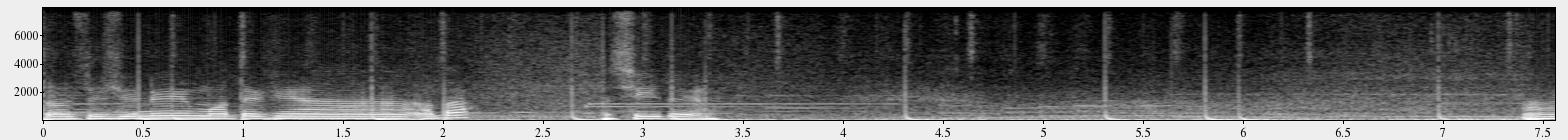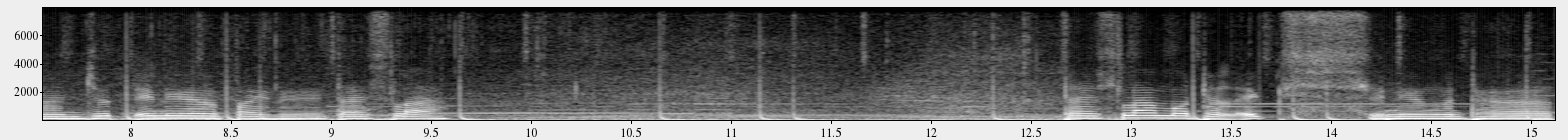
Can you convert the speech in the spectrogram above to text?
terus di sini motifnya apa besi itu ya? Lanjut ini apa ini? Tesla. Tesla Model X. Ini yang ada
